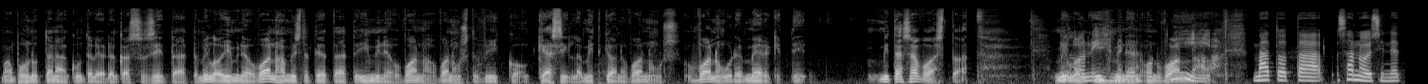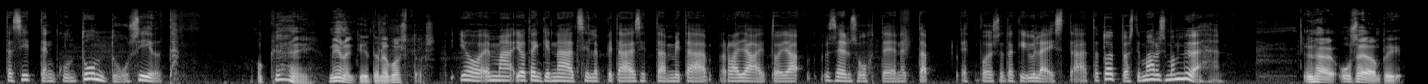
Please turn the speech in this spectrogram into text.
Mä oon puhunut tänään kuuntelijoiden kanssa siitä, että milloin ihminen on vanha, mistä tietää, että ihminen on vanha. Vanhusten viikko on käsillä, mitkä on ne vanhus, vanhuuden merkit, niin mitä sä vastaat? Milloin, milloin ihminen, ihminen on vanha? Niin. Mä tota, sanoisin, että sitten kun tuntuu siltä. Okei, mielenkiintoinen vastaus. Joo, en mä jotenkin näe, että sille pitää esittää mitään raja-aitoja sen suhteen, että, että voisi jotakin yleistää. Että toivottavasti mahdollisimman myöhään. Yhä useampi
